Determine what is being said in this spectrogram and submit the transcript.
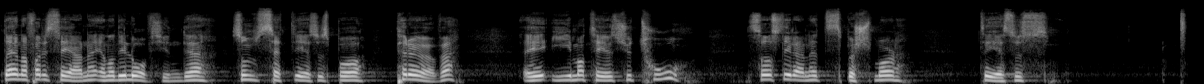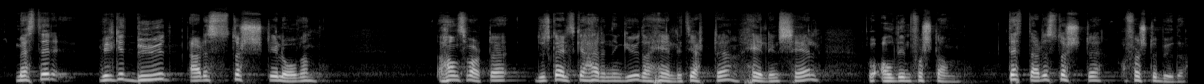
Det er en av fariseerne, en av de lovkyndige, som setter Jesus på prøve. Eh, I Matteus 22 så stiller han et spørsmål til Jesus. Mester, hvilket bud er det største i loven? Han svarte, du skal elske Herren din Gud av hele ditt hjerte, hele din sjel og all din forstand. Dette er det største og første budet.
